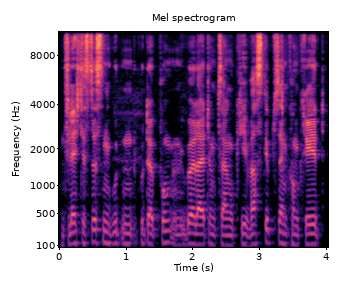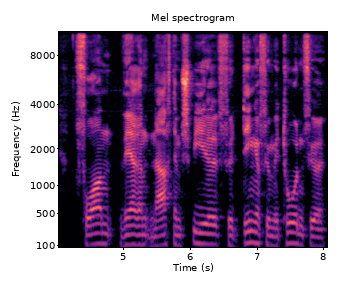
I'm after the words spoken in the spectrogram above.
Und vielleicht ist das ein guten, guter Punkt und Überleitung zu sagen, okay, was gibt's denn konkret vor, während, nach dem Spiel für Dinge, für Methoden, für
